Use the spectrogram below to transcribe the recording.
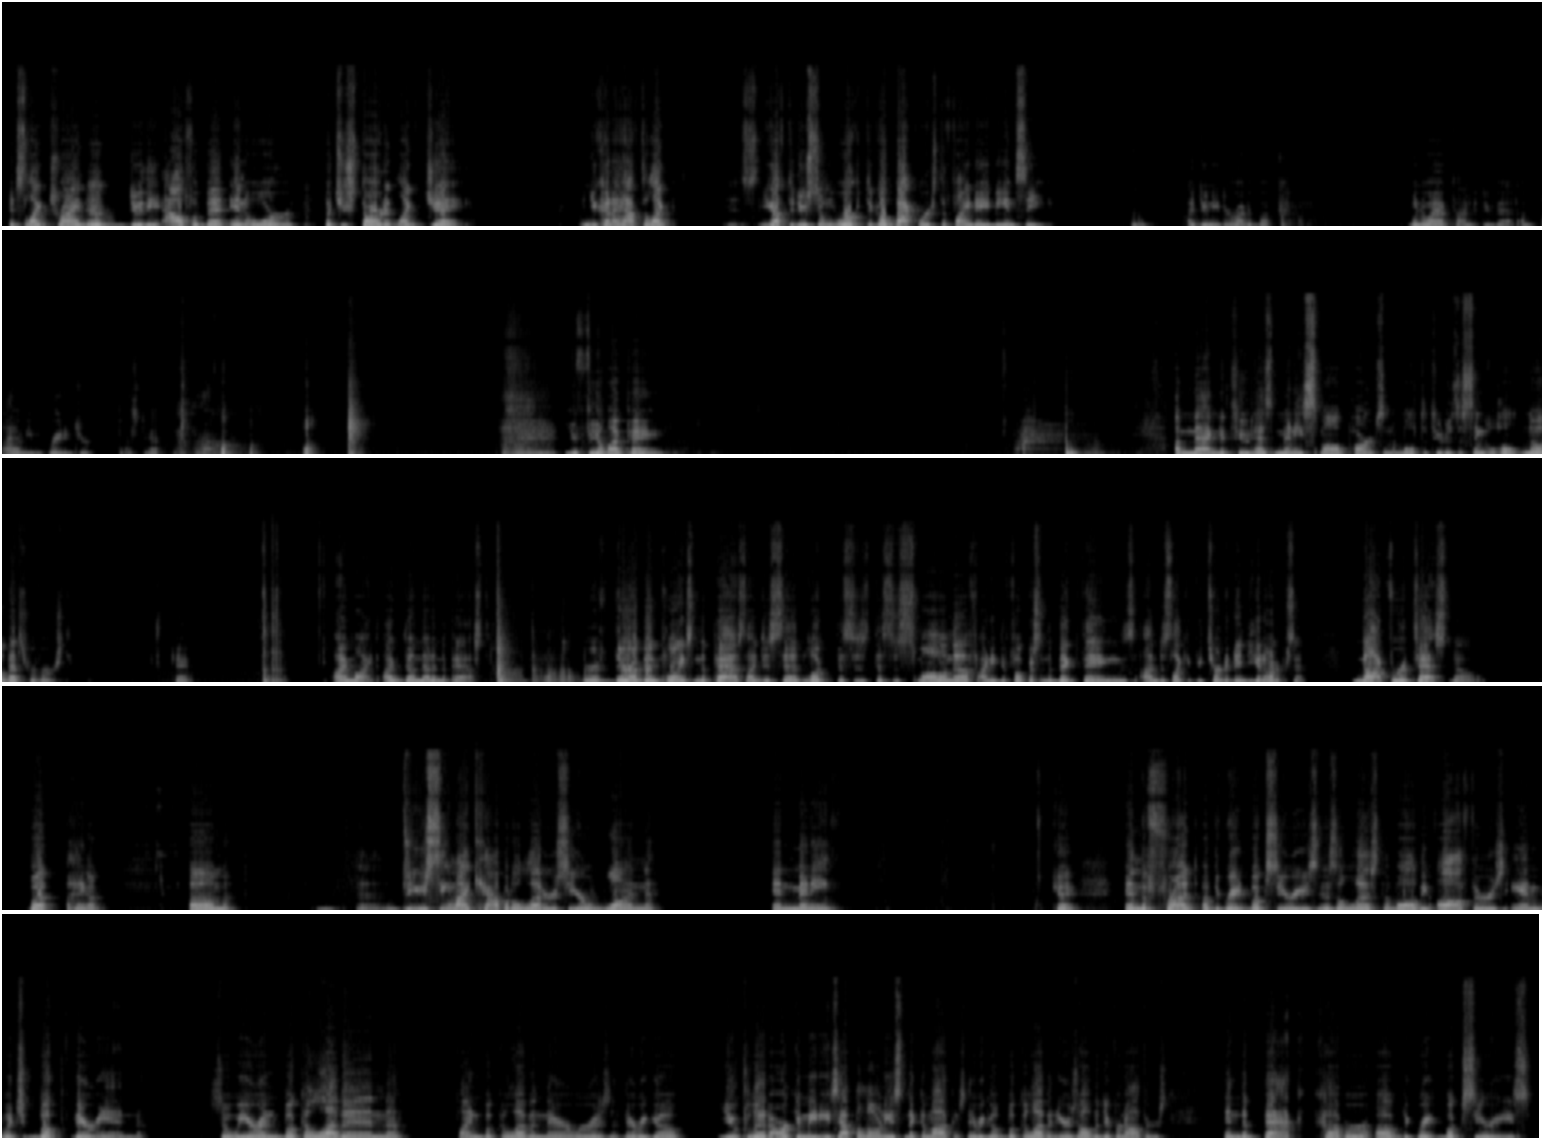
it's like trying to do the alphabet in order, but you start at like J. And you kind of have to like you have to do some work to go backwards to find A, B, and C. I do need to write a book. When do I have time to do that? I'm, I have not even graded your test yet. you feel my pain. A magnitude has many small parts and a multitude is a single whole. No, that's reversed. Okay. I might. I've done that in the past. There have, there have been points in the past I just said, look, this is this is small enough. I need to focus on the big things. I'm just like, if you turn it in, you get 100%. Not for a test, though. But hang on. Um, do you see my capital letters here? One and many? Okay. In the front of the Great Book Series is a list of all the authors and which book they're in. So we are in book 11 Find book 11 there. Where is it? There we go. Euclid, Archimedes, Apollonius, Nicomachus. There we go. Book 11. Here's all the different authors. In the back cover of the Great Book Series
